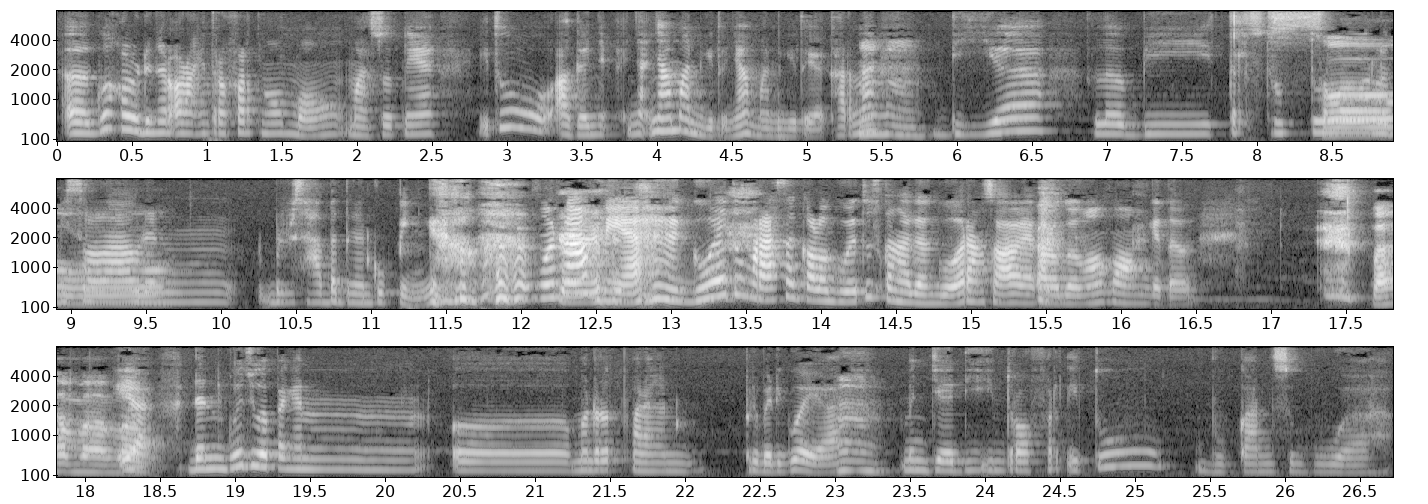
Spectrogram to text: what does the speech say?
Eh gue kalau dengar orang introvert ngomong maksudnya itu agak ny- ny- nyaman gitu nyaman gitu ya. Karena Mhm. dia lebih terstruktur Slow. lebih slow dan bersahabat dengan kuping. Mohon maaf nih ya. Gue tuh merasa kalau gue tuh suka ngeganggu orang soalnya kalau gue ngomong gitu Paham, paham. Iya, dan gue juga pengen eh, menurut pandangan pribadi gue ya Mm. menjadi introvert itu bukan sebuah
